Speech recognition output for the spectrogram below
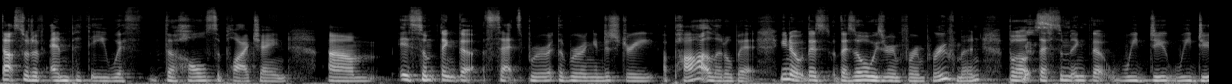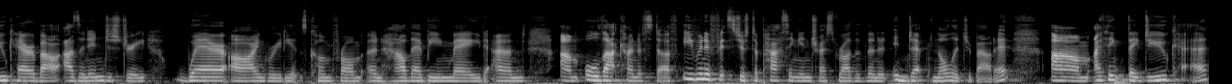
that sort of empathy with the whole supply chain um, is something that sets brew- the brewing industry apart a little bit. You know, there's there's always room for improvement, but Yes. there's something that we do we do care about as an industry where our ingredients come from and how they're being made and um, all that kind of stuff. Even if it's just a passing interest rather than an in-depth knowledge about it, um, I think they do care.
